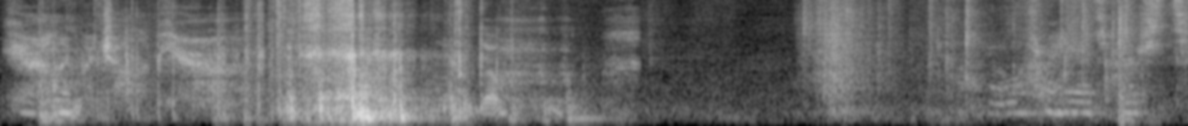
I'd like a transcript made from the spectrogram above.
Here, let me put y'all up here. There we go. I gotta wash my hands first.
